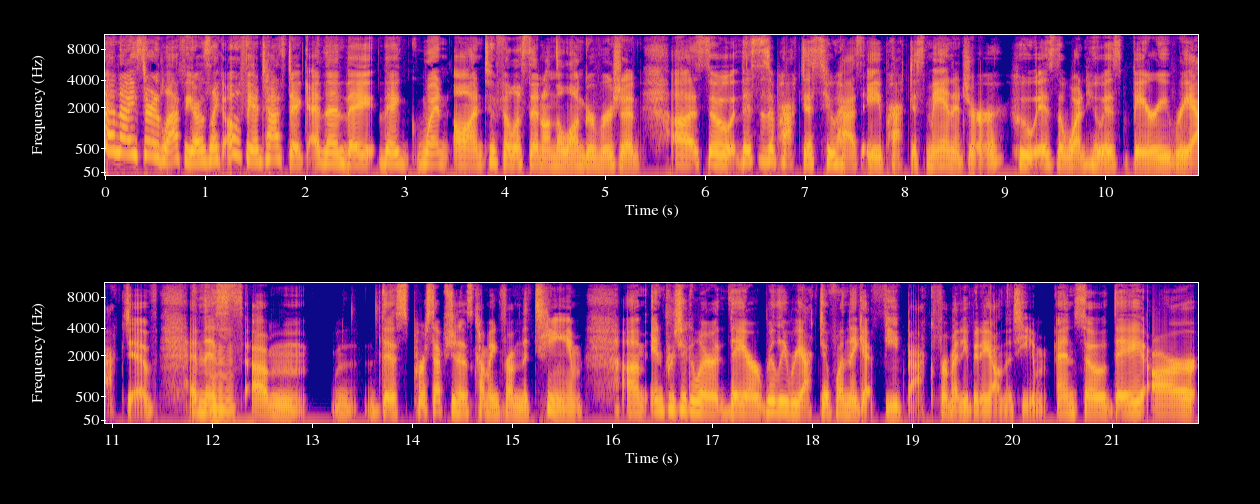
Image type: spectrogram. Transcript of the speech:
and I started laughing. I was like, "Oh, fantastic!" And then they they went on to fill us in on the longer version. Uh, so this is a practice who has a practice manager who is the one who is very reactive, and this um, this perception is coming from the team. Um, in particular, they are really reactive when they get feedback from anybody on the team. And so they are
